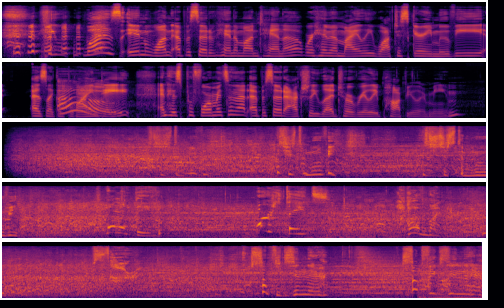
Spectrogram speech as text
he was in one episode of Hannah Montana where him and Miley watch a scary movie as like a Oh. blind date. And his performance in that episode actually led to a really popular meme. It's just a movie. It's just a movie. It's just a movie. One of the worst dates of my I'm sorry. Something's in there. Something's in there.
